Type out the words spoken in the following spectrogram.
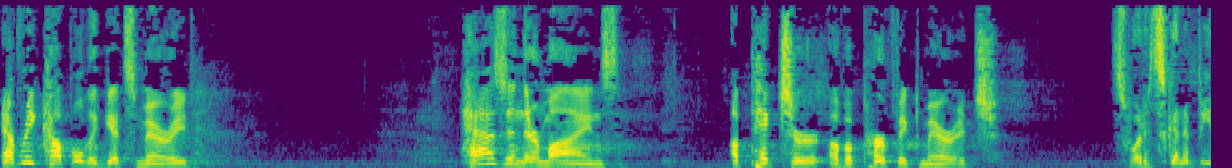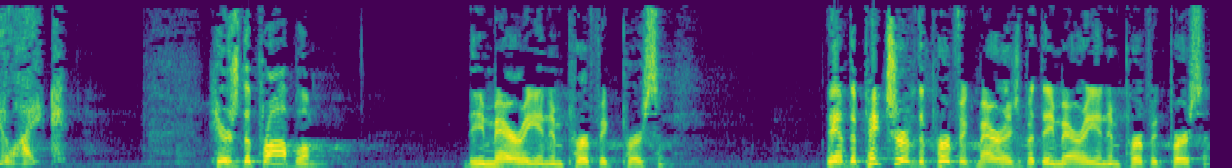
Every couple that gets married has in their minds a picture of a perfect marriage. It's what it's going to be like. Here's the problem. They marry an imperfect person. They have the picture of the perfect marriage, but they marry an imperfect person.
